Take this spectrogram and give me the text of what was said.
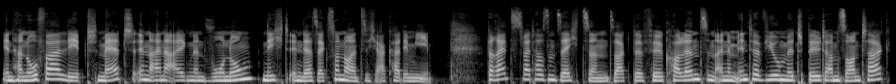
In Hannover lebt Matt in einer eigenen Wohnung, nicht in der 96-Akademie. Bereits 2016 sagte Phil Collins in einem Interview mit Bild am Sonntag,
